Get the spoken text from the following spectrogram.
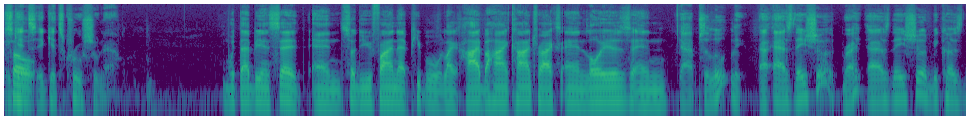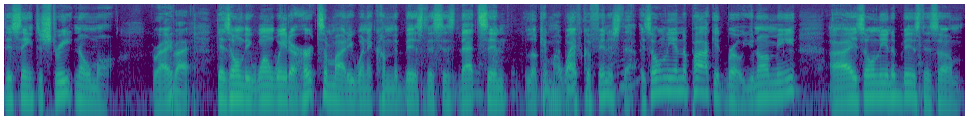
It So- gets it gets crucial now. With that being said, and so do you find that people like hide behind contracts and lawyers and Absolutely, as they should, right? As they should, because this ain't the street no more, right? Right. There's only one way to hurt somebody when it come to business. Is that's in. Look, and my wife could finish that. It's only in the pocket, bro. You know what I mean? All right, it's only in the business. Um,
